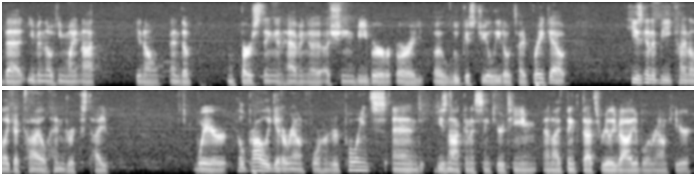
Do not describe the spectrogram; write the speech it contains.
that even though he might not, you know, end up bursting and having a, a Shane Bieber or a, a Lucas Giolito type breakout, he's going to be kind of like a Kyle Hendricks type where he'll probably get around 400 points and he's not going to sink your team. And I think that's really valuable around here.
